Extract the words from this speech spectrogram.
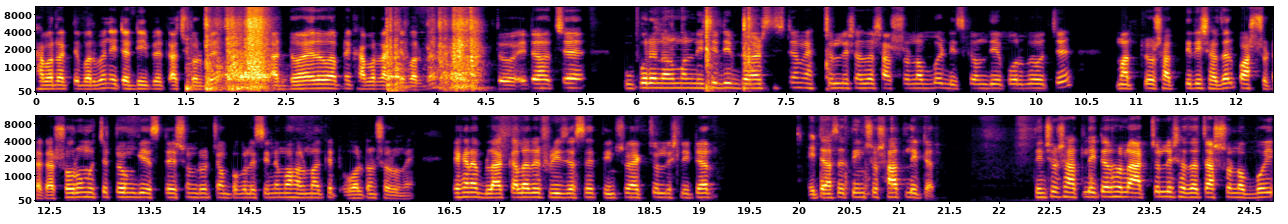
খাবার রাখতে পারবেন। এটা ডিপের কাজ করবে। আর ড্রয়ারেও আপনি খাবার রাখতে পারবেন। তো এটা হচ্ছে উপরে নর্মাল নিচে ডিপ ড্রয়ার সিস্টেম একচল্লিশ হাজার সাতশো নব্বই ডিসকাউন্ট দিয়ে পড়বে হচ্ছে মাত্র সাতত্রিশ হাজার পাঁচশো টাকা। শোরুম হচ্ছে Tongi station road, Champakali cinema hall market Walton শোরুমে এখানে ব্ল্যাক কালারের ফ্রিজ আছে, তিনশো একচল্লিশ লিটার। এটা আছে তিনশো সাত লিটার। তিনশো সাত লিটার হলো আটচল্লিশ হাজার চারশো নব্বই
